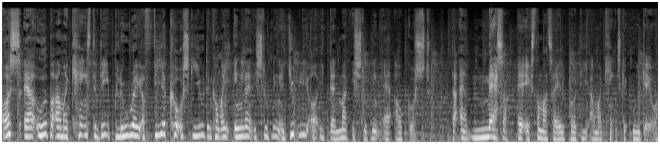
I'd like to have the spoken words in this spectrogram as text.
Os er ude på amerikansk DVD, Blu-ray og 4K skive. Den kommer i England i slutningen af juli og i Danmark i slutningen af august. Der er masser af ekstra materiale på de amerikanske udgaver.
